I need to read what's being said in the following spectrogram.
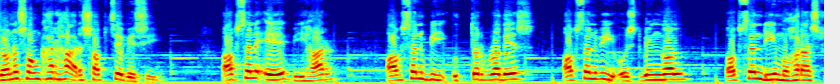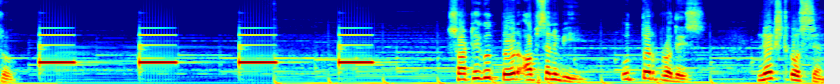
জনসংখ্যার হার সবচেয়ে বেশি? Option A Bihar. Option B Uttar Pradesh, option B West Bengal, option D Maharashtra. সঠিক উত্তর option B, Uttar Pradesh. Next question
